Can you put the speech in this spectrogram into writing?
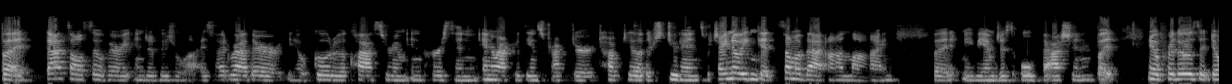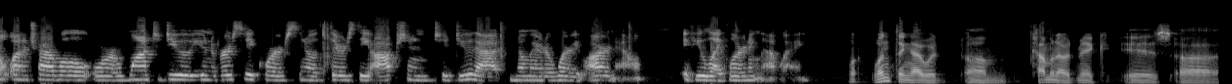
but that's also very individualized. I'd rather, you know, go to a classroom in person, interact with the instructor, talk to the other students, which I know you can get some of that online, but maybe I'm just old fashioned. But, you know, for those that don't want to travel or want to do a university course, you know, there's the option to do that no matter where you are now, if you like learning that way. One thing I would um, comment I would make is uh,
